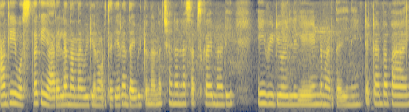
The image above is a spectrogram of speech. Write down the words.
ಹಾಗೆ ಹೊಸ್ದಾಗಿ ಯಾರೆಲ್ಲ ನನ್ನ ವಿಡಿಯೋ ನೋಡ್ತಾ ಇದ್ದೀರಾ, ದಯವಿಟ್ಟು ನನ್ನ ಚಾನಲ್ನ ಸಬ್ಸ್ಕ್ರೈಬ್ ಮಾಡಿ. ಈ ವಿಡಿಯೋ ಇಲ್ಲಿಗೆ ಎಂಡ್ ಮಾಡ್ತಾ ಇದ್ದೀನಿ. ಟಟಾ ಬಾಯ್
